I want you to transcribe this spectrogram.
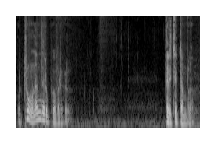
உற்று உணர்ந்திருப்பவர்கள். திருச்சிட்டம்பலம்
